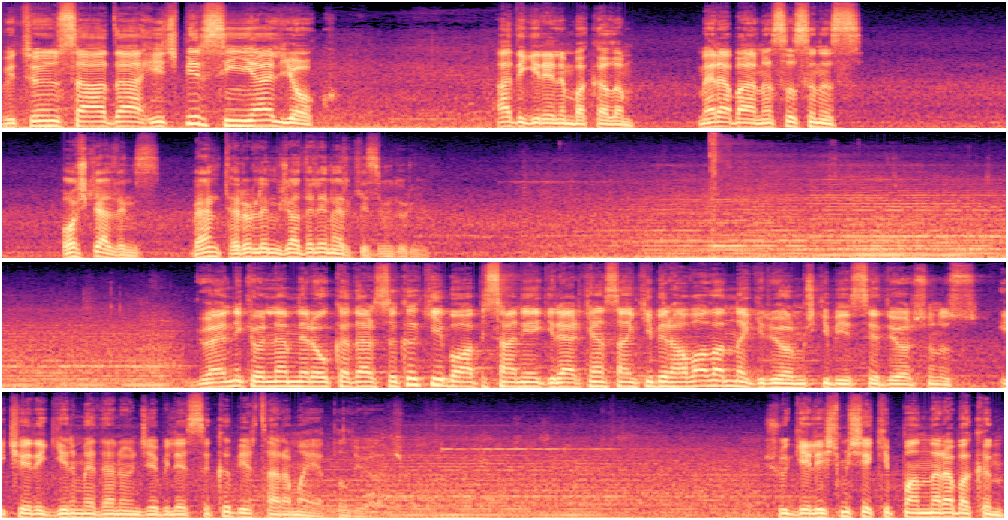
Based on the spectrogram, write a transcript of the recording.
Bütün sahada hiçbir sinyal yok. Hadi girelim bakalım. Merhaba, nasılsınız? Hoş geldiniz. Ben Terörle Mücadele Merkezi Müdürüyüm. Güvenlik önlemleri o kadar sıkı ki bu hapishaneye girerken sanki bir havaalanına giriyormuş gibi hissediyorsunuz. İçeri girmeden önce bile sıkı bir tarama yapılıyor. Şu gelişmiş ekipmanlara bakın.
